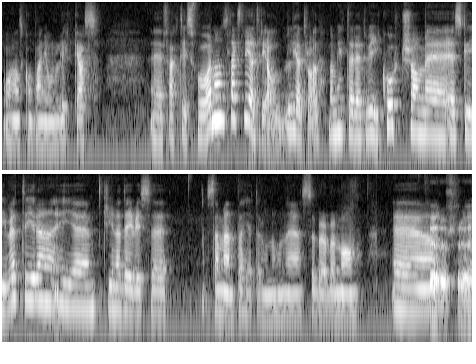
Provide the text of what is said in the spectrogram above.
och hans kompanjon lyckas eh, faktiskt få någon slags ledtråd. ledtråd. De hittade ett vykort som eh, är skrivet i, den, i eh, Gina Davis, eh, Samantha heter hon och hon är suburban mom. Eh, Förortsfru.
